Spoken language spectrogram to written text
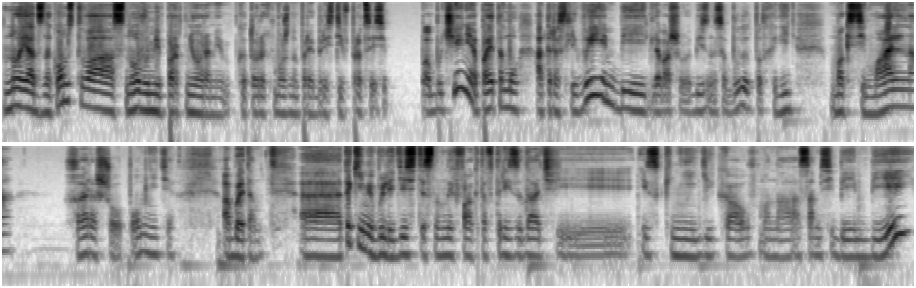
но и от знакомства с новыми партнерами, которых можно приобрести в процессе обучения. Поэтому отраслевые MBA для вашего бизнеса будут подходить максимально хорошо. Помните об этом. Э, такими были 10 основных фактов, 3 задачи из книги Кауфмана «Сам себе MBA».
